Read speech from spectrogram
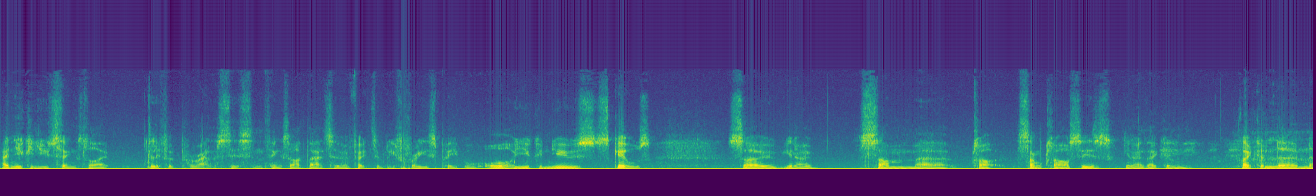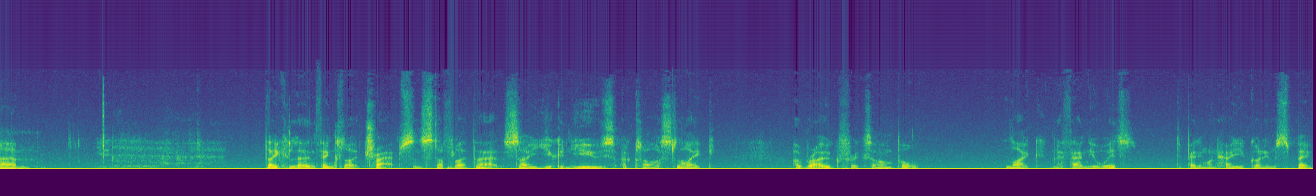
and you can use things like of paralysis and things like that to effectively freeze people or you can use skills. So you know some uh, cl some classes you know they can they can learn um, they can learn things like traps and stuff like that. So you can use a class like a rogue for example like Nathaniel is depending on how you've got him spec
